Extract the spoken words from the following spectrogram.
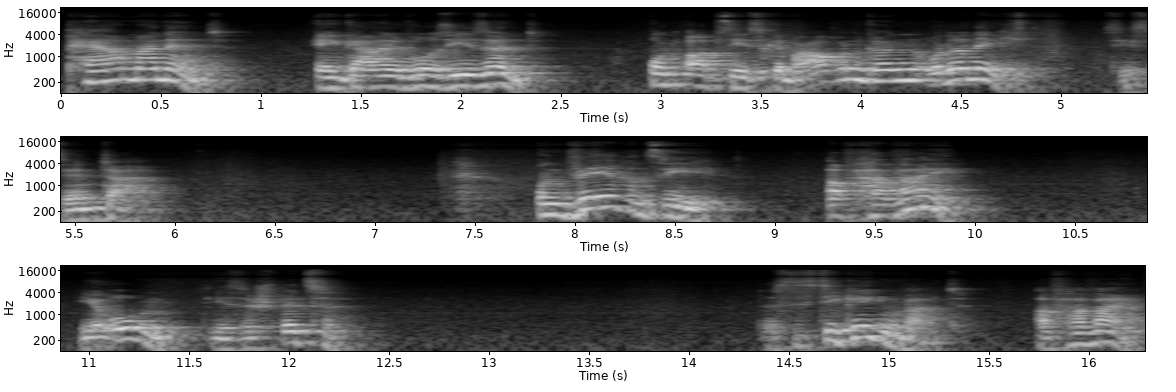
Permanent. Egal wo sie sind. Und ob sie es gebrauchen können oder nicht. Sie sind da. Und während sie auf Hawaii, hier oben, diese Spitze, das ist die Gegenwart auf Hawaii.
